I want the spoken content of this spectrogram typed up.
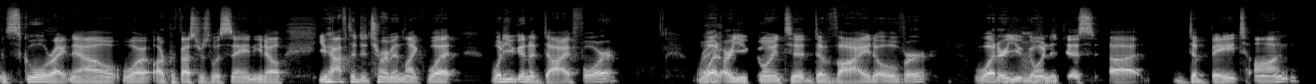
in school right now, what our professors was saying, you know, you have to determine like what what are you going to die for? Right. What are you going to divide over? What are mm-hmm. you going to just uh, debate on?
